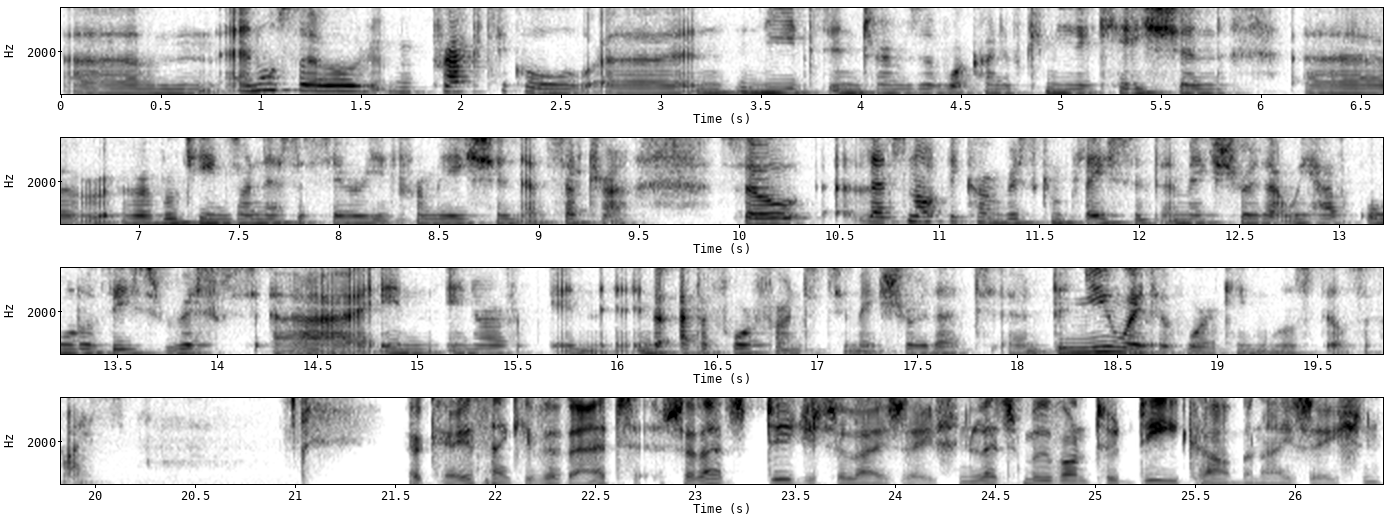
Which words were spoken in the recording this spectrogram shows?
um, and also practical uh, needs in terms of what kind of communication uh, routines are necessary, information, etc. So let's not become risk complacent and make sure that we have all of these risks uh, in in our in, in the, at the forefront to make sure that uh, the new ways of working will still suffice. Okay, thank you for that. So that's digitalization. Let's move on to decarbonisation.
